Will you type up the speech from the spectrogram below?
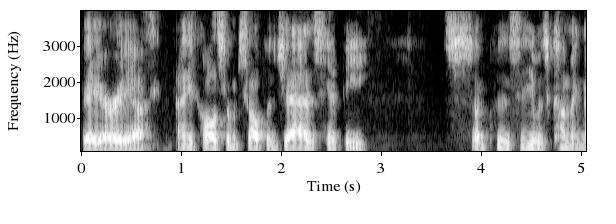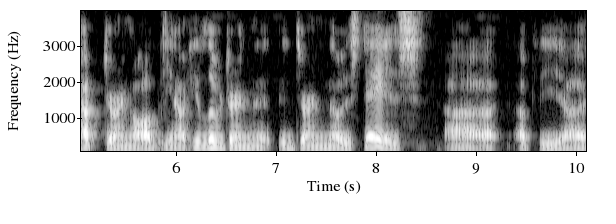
Bay Area, and he calls himself a jazz hippie. So, because he was coming up during all, you know, he lived during the during those days uh, of the uh,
